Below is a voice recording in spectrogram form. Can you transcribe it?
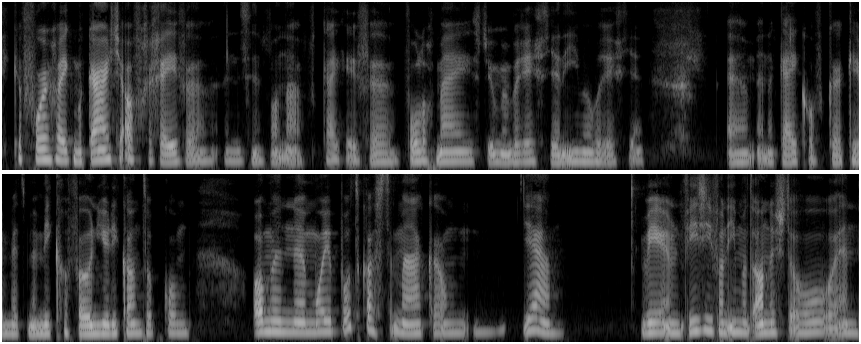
Ik heb vorige week mijn kaartje afgegeven. In de zin van, nou, kijk even, volg mij, stuur me een berichtje, een e-mailberichtje. Um, en dan kijken of ik een keer met mijn microfoon jullie kant op kom. Om een mooie podcast te maken. Om, ja, weer een visie van iemand anders te horen. En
